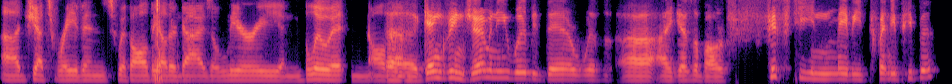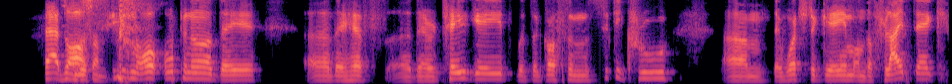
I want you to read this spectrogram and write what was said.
uh, Jets Ravens with all the other guys, O'Leary and Blewett and all that. Uh, Gang Green Germany will be there with, uh, I guess, about 15, maybe 20 people. That's awesome. season opener, they uh, they have uh, their tailgate with the Gotham City crew. Um, they watch the game on the flight deck,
